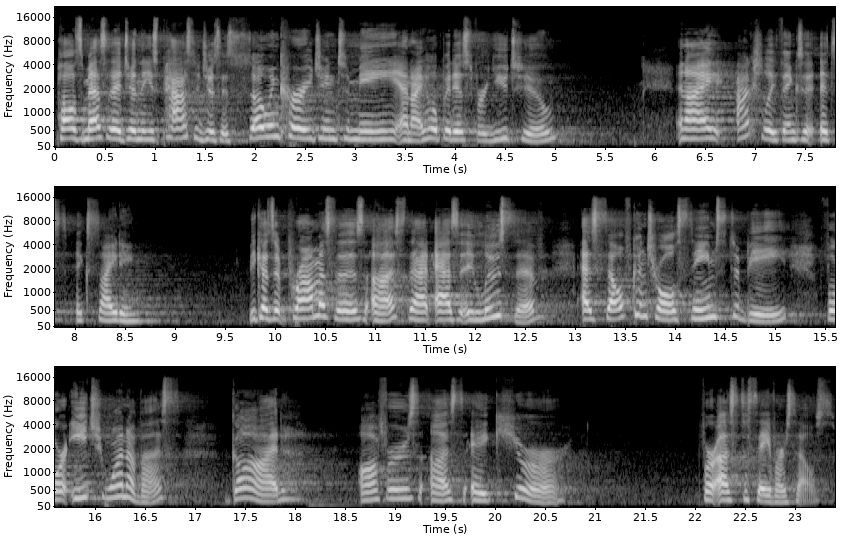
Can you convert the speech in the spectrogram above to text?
Paul's message in these passages is so encouraging to me, and I hope it is for you too. And I actually think it's exciting because it promises us that as elusive as self control seems to be for each one of us, God offers us a cure for us to save ourselves.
